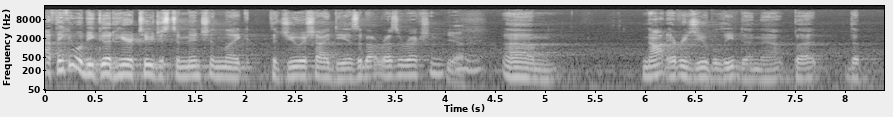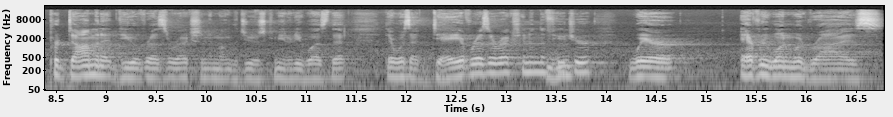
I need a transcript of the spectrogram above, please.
I think it would be good here too, just to mention like the Jewish ideas about resurrection. Yeah. Um, not every Jew believed in that, but the predominant view of resurrection among the Jewish community was that there was a day of resurrection in the Mhm. future where everyone would rise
